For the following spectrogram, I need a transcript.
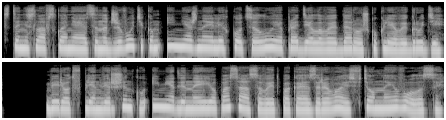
Станислав склоняется над животиком и, нежно и легко целуя, проделывает дорожку к левой груди. Берет в плен вершинку и медленно ее посасывает, пока я зарываюсь в темные волосы.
